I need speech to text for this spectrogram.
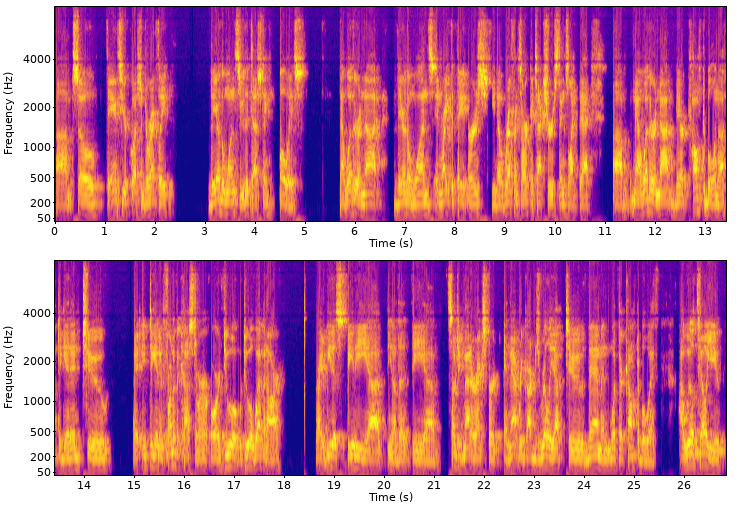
Um, so to answer your question directly, they are the ones who do the testing always. Now, whether or not they're the ones and write the papers, you know, reference architectures, things like that. Um, now, whether or not they're comfortable enough to get into to get in front of the customer or do a, do a webinar right? Be this, be the, uh, you know, the the uh, subject matter expert in that regard is really up to them and what they're comfortable with. I will tell you,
